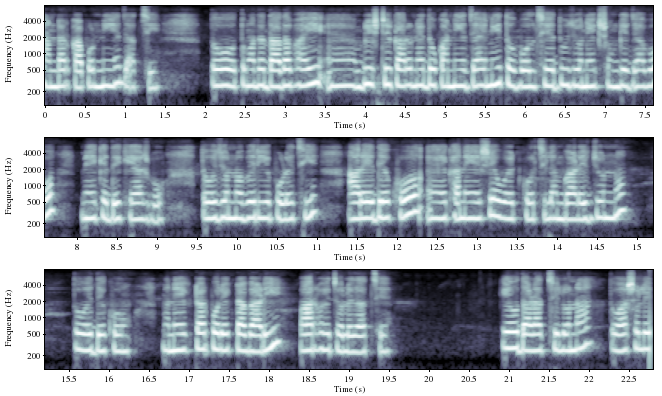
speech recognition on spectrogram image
ঠান্ডার কাপড় নিয়ে যাচ্ছি। তো তোমাদের দাদা ভাই বৃষ্টির কারণে দোকান নিয়ে যায়নি, তো বলছে দুজন একসঙ্গে যাব, মেয়েকে দেখে আসব। তো ওই জন্য বেরিয়ে পড়েছি। আর এই দেখো, এখানে এসে ওয়েট করছিলাম গাড়ির জন্য। তো ওই দেখো মানে একটার পর একটা গাড়ি পার হয়ে চলে যাচ্ছে। কেউ দাঁড়াচ্ছিল না। তো আসলে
